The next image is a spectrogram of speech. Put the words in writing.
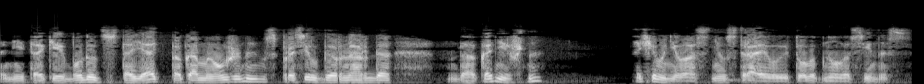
«Они так и будут стоять, пока мы ужинаем?» — спросил Бернардо. «Да, конечно». «А чем они вас не устраивают?» — улыбнулась Инес.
